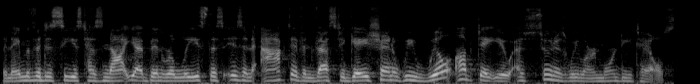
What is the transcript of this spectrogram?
The name of the deceased has not yet been released. This is an active investigation. We will update you as soon as we learn more details.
